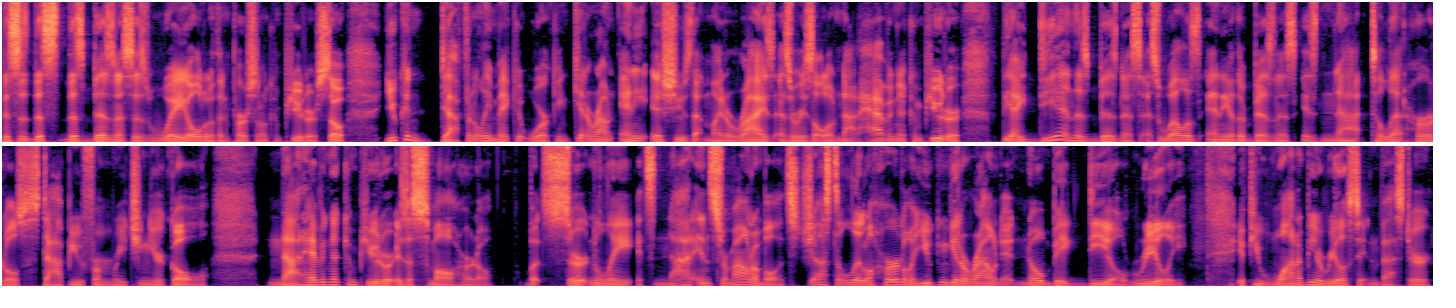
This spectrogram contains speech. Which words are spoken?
this is this this business is way older than personal computers. So you can definitely make it work and get around any issues that might arise as a result of not having a computer. The idea in this business as well as any other business is not to let hurdles stop you from reaching your goal. Not having a computer is a small hurdle but certainly it's not insurmountable. It's just a little hurdle. You can get around it. No big deal, really. If you want to be a real estate investor,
